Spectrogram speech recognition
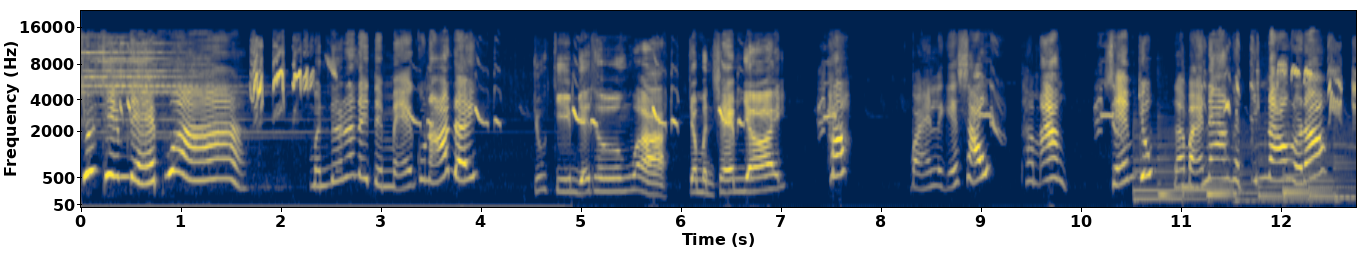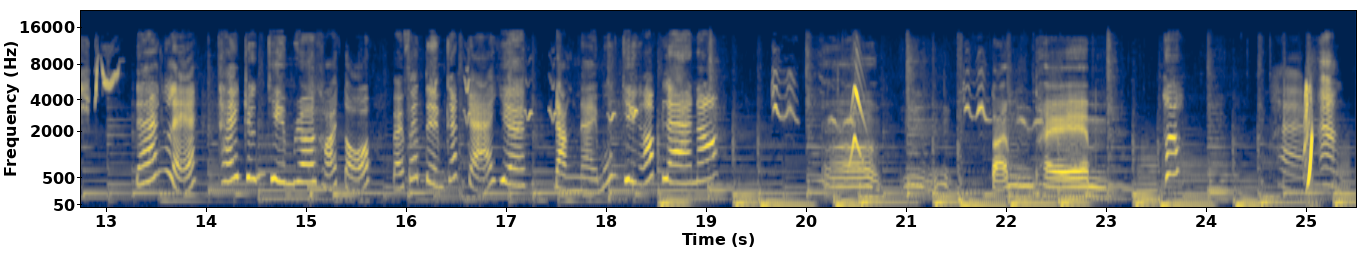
Chú chim đẹp quá à. Mình đưa nó đi tìm mẹ của nó đi Chú chim dễ thương quá à Cho mình xem với. Hả? Bạn là kẻ xấu Tham ăn. Xem chút là bạn đã ăn thịt chim non rồi đó. Đáng lẽ thấy trứng chim rơi khỏi tổ Bạn phải tìm cách trả về. Đằng này muốn chiên ốp la nó. Ờ, ừ, tại mình thèm Thà ăn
